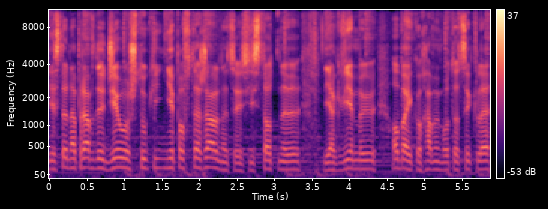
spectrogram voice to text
Jest to naprawdę dzieło sztuki niepowtarzalne, co jest istotne. Jak wiemy, obaj kochamy motocykle,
